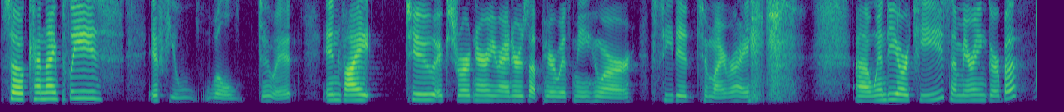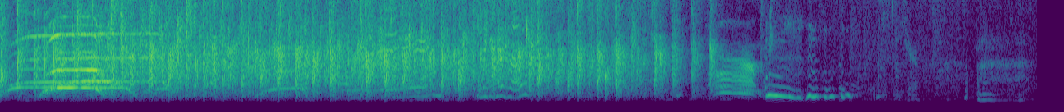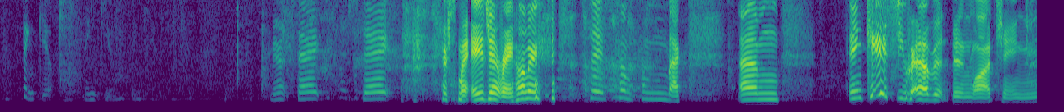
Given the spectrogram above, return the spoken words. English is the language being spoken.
So, can I please, if you will do it, invite two extraordinary writers up here with me who are seated to my right uh, Wendy Ortiz and Myriam Gurba. Thank you. Thank you. Myriam, stay, stay. There's my agent, Ray Hunter. stay, come, come back. Um, in case you haven't been watching,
